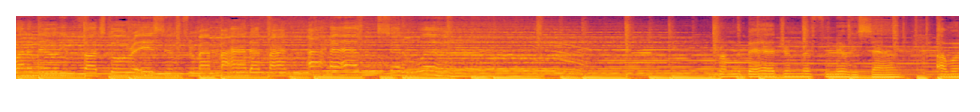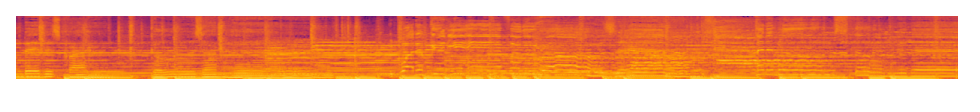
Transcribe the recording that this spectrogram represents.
While a million thoughts go racing through my mind, I find I haven't said a From the bedroom, the familiar sound of one baby's crying goes unheard. But what a good year for the roses. Many blooms fell there.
